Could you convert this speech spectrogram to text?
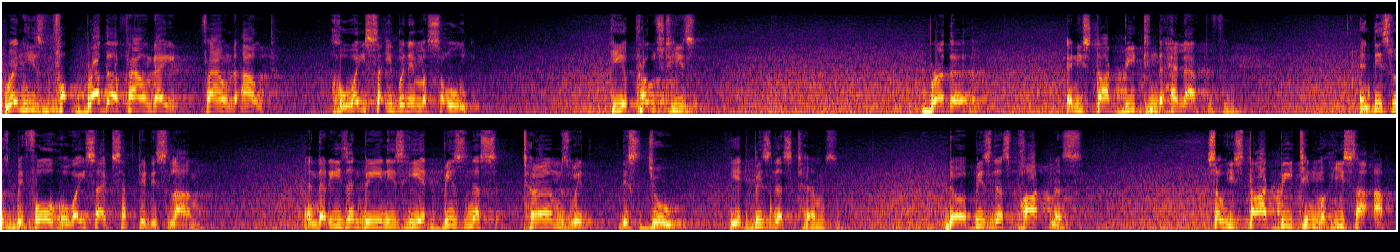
When his brother found out, found out, Khuwaisa ibn Mas'ud, he approached his brother and he started beating the hell out of him. And this was before Huwaisa accepted Islam. And the reason being is he had business terms with this Jew. He had business terms. They were business partners. So he started beating Mahisa up.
